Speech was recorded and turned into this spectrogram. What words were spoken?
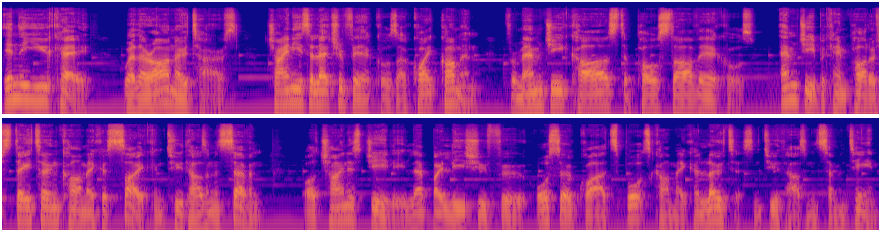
In the UK, where there are no tariffs, Chinese electric vehicles are quite common, from MG cars to Polestar vehicles. MG became part of state-owned carmaker SAIC in 2007, while China's Geely, led by Li Shufu, also acquired sports car maker Lotus in 2017.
